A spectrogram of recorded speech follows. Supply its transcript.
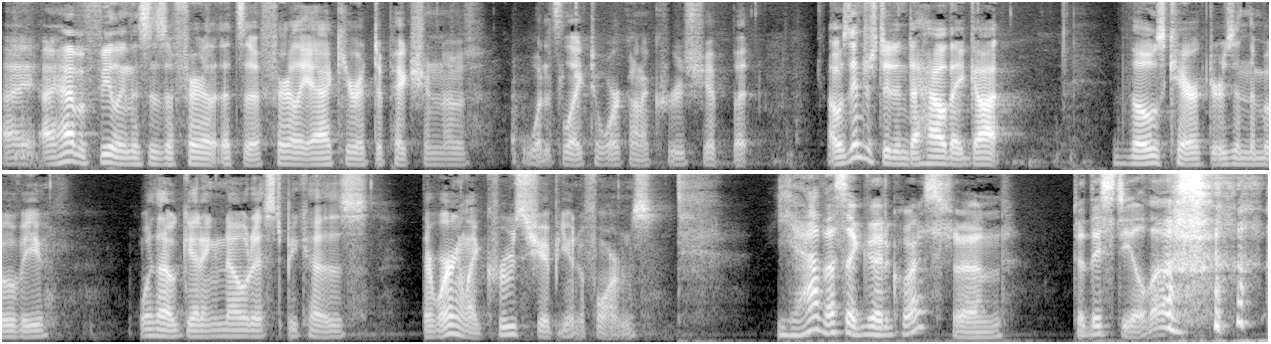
I, I have a feeling this is a fair that's a fairly accurate depiction of what it's like to work on a cruise ship, but I was interested into how they got those characters in the movie without getting noticed because they're wearing like cruise ship uniforms. yeah that's a good question did they steal those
